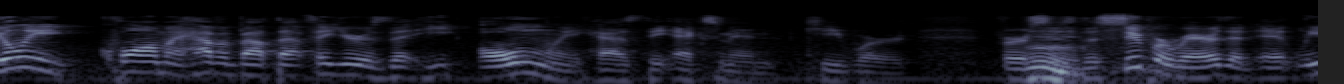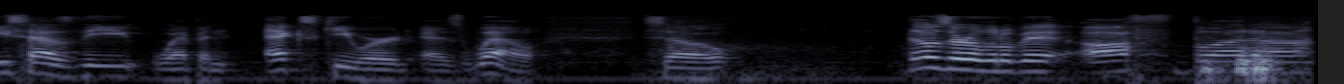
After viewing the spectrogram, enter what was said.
The only qualm I have about that figure is that he only has the X Men keyword versus Mm. the super rare that at least has the weapon X keyword as well. So those are a little bit off, but uh,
